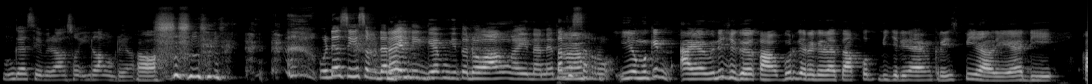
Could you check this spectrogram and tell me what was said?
Enggak sih, udah langsung hilang, Bril. Oh. Udah sih sebenarnya ini game gitu doang mainannya, tapi Nah, seru. Iya mungkin ayam ini juga kabur gara-gara takut dijadiin ayam crispy kali ya di K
